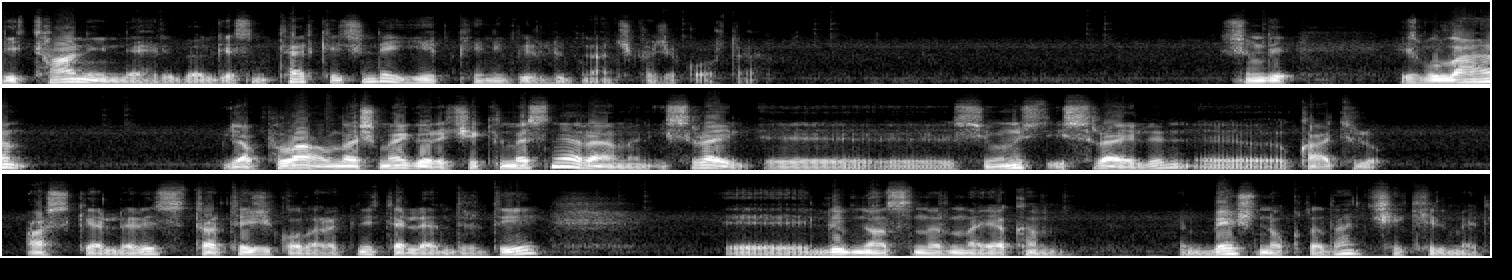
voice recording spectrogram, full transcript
Litani Nehri bölgesini terk içinde yepyeni bir Lübnan çıkacak ortaya. Şimdi Hizbullah'ın yapılan anlaşmaya göre çekilmesine rağmen İsrail, e, Siyonist İsrail'in e, katil askerleri stratejik olarak nitelendirdiği e, Lübnan sınırına yakın 5 noktadan çekilmedi.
